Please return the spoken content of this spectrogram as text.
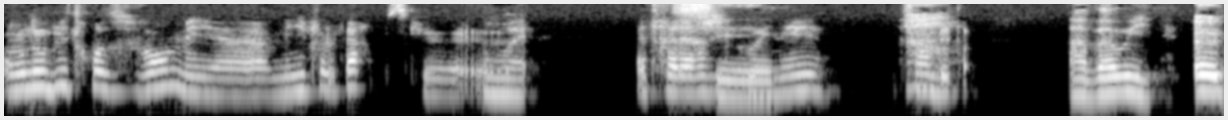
On oublie trop souvent, mais, euh, mais il faut le faire parce que euh, Ouais. être allergique au henné, c'est embêtant. Ah bah oui. Euh,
